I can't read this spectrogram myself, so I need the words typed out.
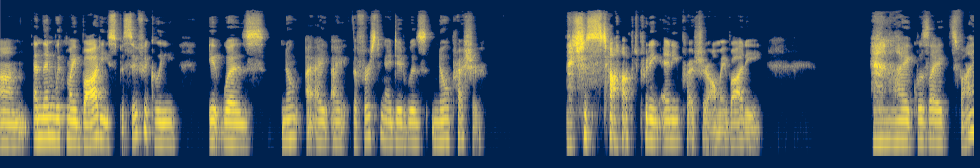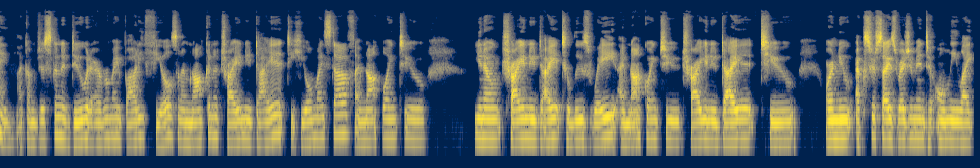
Um, and then with my body specifically it was no I, I the first thing i did was no pressure. I just stopped putting any pressure on my body. and like was like it's fine. Like i'm just going to do whatever my body feels and i'm not going to try a new diet to heal my stuff. I'm not going to you know try a new diet to lose weight. I'm not going to try a new diet to or new exercise regimen to only like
